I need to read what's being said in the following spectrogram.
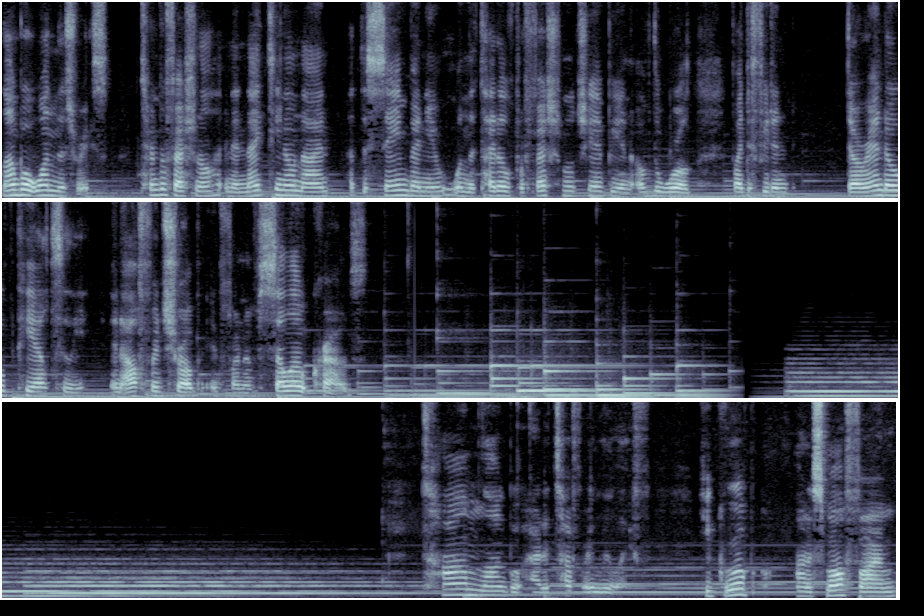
Longboat won this race, turned professional, and in 1909, at the same venue, won the title of professional champion of the world by defeating Dorando Pietri and Alfred Shrubb in front of sellout crowds. Tom Longboat had a tough early life. He grew up on a small farm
